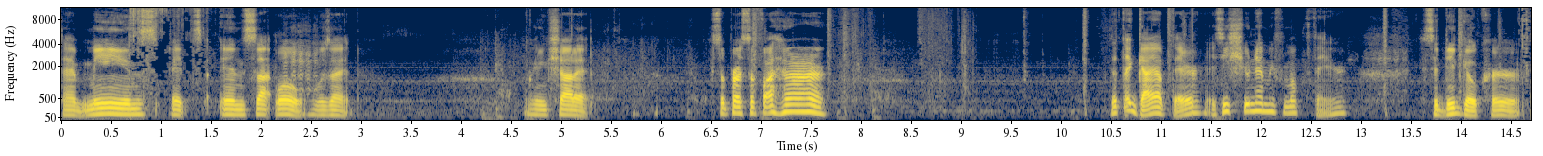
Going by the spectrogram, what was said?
That means it's inside. Whoa, what was that? I'm getting shot at. Suppress the fire! Is that that guy up there? Is he shooting at me from up there? Because it did go curved.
